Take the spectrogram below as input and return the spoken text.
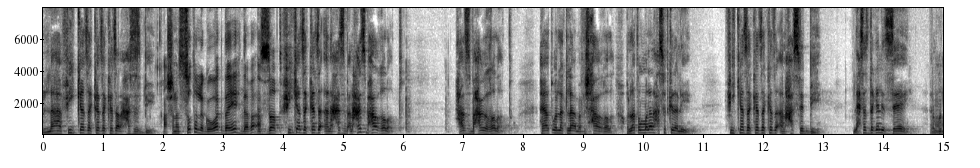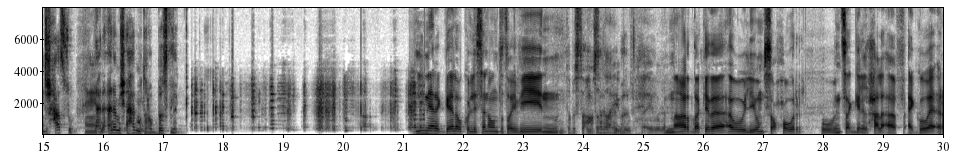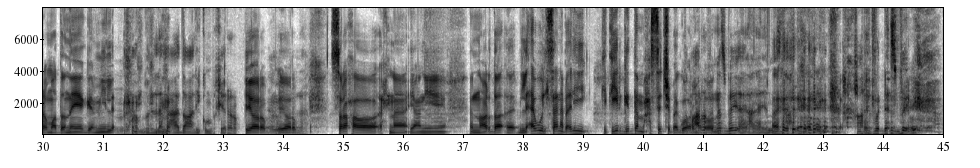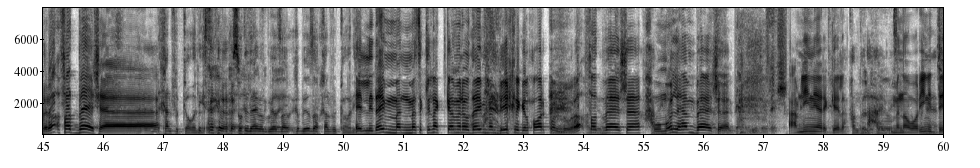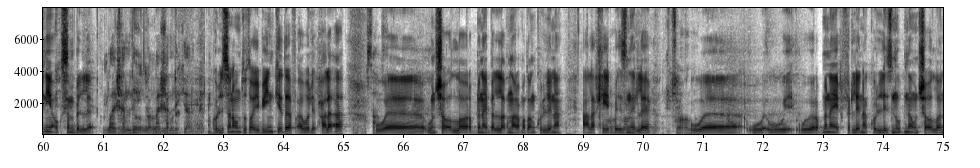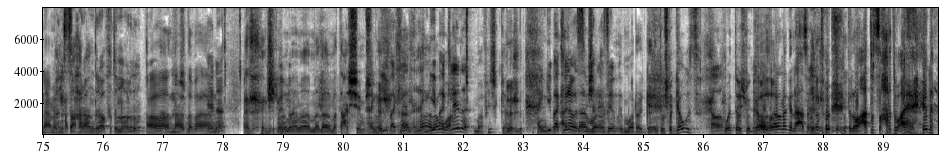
قول لها في كذا كذا كذا أنا حاسس بيه. عشان الصوت اللي جواك ده يهدى بقى. بالظبط. في كذا كذا أنا حاسس أنا حاسس بحاجة غلط. حاسس بحاجة غلط. هي هتقول لك لا مفيش حاجة غلط. قول لها طب أمال أنا حسيت كده ليه؟ في كذا كذا كذا أنا حسيت بيه. الإحساس ده جالي إزاي؟ أنا ما كنتش حاسه. يعني أنا مش قاعد متربص لك. لينا يا رجالة وكل سنة وأنتم طيبين. انت بالصحة والسلامة النهارده كده أول يوم سحور. وبنسجل الحلقة في أجواء رمضانية جميلة. الحمد لله معاد عليكم بخير يا رب. يا رب يا رب. الصراحة إحنا يعني النهاردة آه، لأول سنة بقالي كتير جدا ما حسيتش بأجواء طب عرف رمضان. الناس بيا يعني الناس عرف الناس بيا. رأفت باشا. خلف الكواليس. صوتي دايما بيظهر بيظهر خلف الكواليس. اللي دايما ماسك لنا الكاميرا ودايما بيخرج الحوار كله. رأفت. باشا. وملهم باشا. حبيبي حبيبي يا باشا. عاملين إيه يا رجالة. الحمد لله حبيبي. منورين الدنيا أقسم بالله. الله يخليك الله يخليك يا كل سنة وأنتم طيبين كده في أول الحلقة. صح. و... وإن شاء الله ربنا يبلغنا رمضان كلنا على خير بإذن الله. إن شاء الله. و... و... و... وربنا يغفر لنا كل ذنوبنا وإن شاء الله نعمل حسنات عند رأفت النهارده؟ آه النهارده بقى. هنا؟ ما, ما, ما لا ما تعشمش. هنجيب لا، هنجيب روح. أكلنا. ما فيش الكلام ده. هنجيب أكلنا بس مش هنعزمك المرة الجاية. انت مش متجوز؟ آه. وانت مش متجوز. أنا راجل اعزم انت لو قعدتوا اتسحرتوا معايا هنا.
